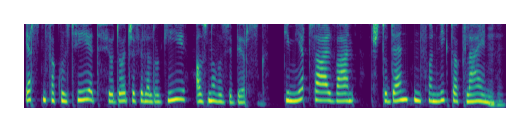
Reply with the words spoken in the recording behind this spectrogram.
ersten Fakultät für deutsche Philologie aus Novosibirsk. Die Mehrzahl waren Studenten von Viktor Klein. Mhm.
